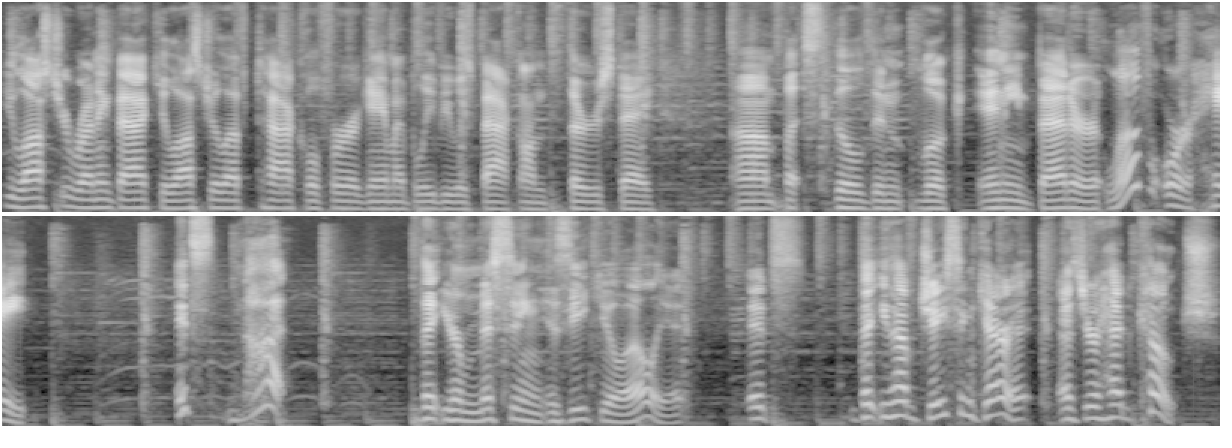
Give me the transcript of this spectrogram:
you lost your running back, you lost your left tackle for a game. I believe he was back on Thursday, um, but still didn't look any better. Love or hate, it's not that you're missing Ezekiel Elliott. It's that you have Jason Garrett as your head coach.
